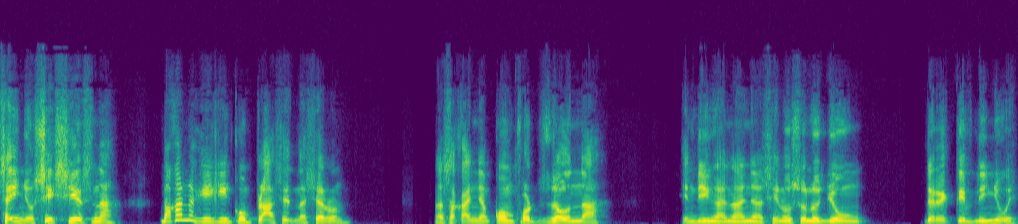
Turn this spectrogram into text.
Sa inyo, six years na. Baka nagiging complacent na siya ron nasa kanyang comfort zone na. Hindi nga na niya sinusunod yung directive ninyo eh.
